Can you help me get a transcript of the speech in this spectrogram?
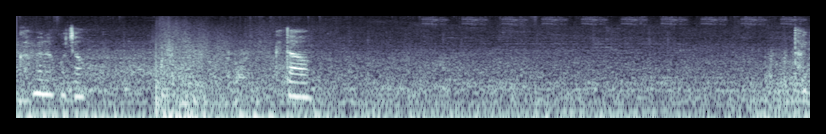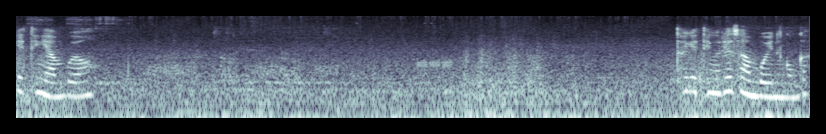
카메라 고정. 일단 타겟팅이 안 보여. 타겟팅을 해서 안 보이는 건가?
